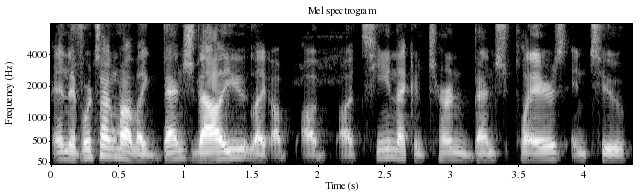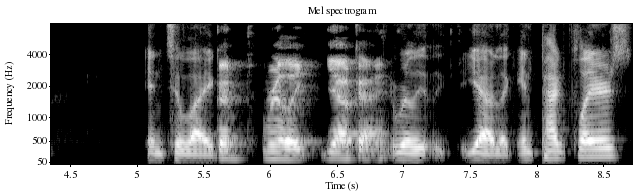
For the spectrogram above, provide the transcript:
and if we're talking about like bench value, like a, a, a team that can turn bench players into into like Good, really. Yeah, okay. really yeah like impact players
